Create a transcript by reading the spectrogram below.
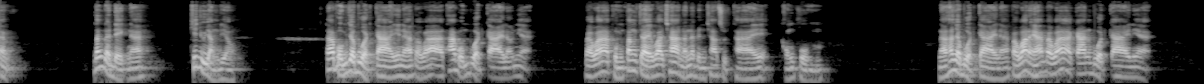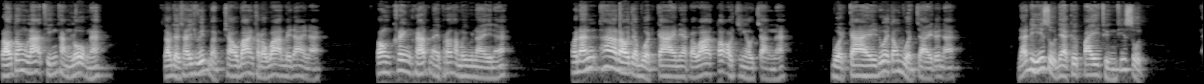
ตั้งแต่เด็กนะ คิดอยู่อย่างเดียว ถ้าผมจะบวชกายเนี่ยนะแปลว่าถ้าผมบวชกายแล้วเนี่ย แปลว่าผมตั้งใจว่าชาตินั้นเป็นชาติสุดท้ายของผม นะถ้าจะบวชกายนะแปลว่าอะไรฮะแปลว่าการบวชกายเนี่ยเราต้องละทิ้งทางโลกนะ เราจะใช้ชีวิตแบบชาวบ้านคารวาสไม่ได้นะ ต้องเคร่งครัดในพระธรรมวินัยนะ เพราะฉะนั้นถ้าเราจะบวชกายเนี่ยแปลว่าต้องเอาจริงเอาจังนะ บวชกายด้วยต้องบวชใจด้วยนะ และดีที่สุดเนี่ยคือไปถึงที่สุด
